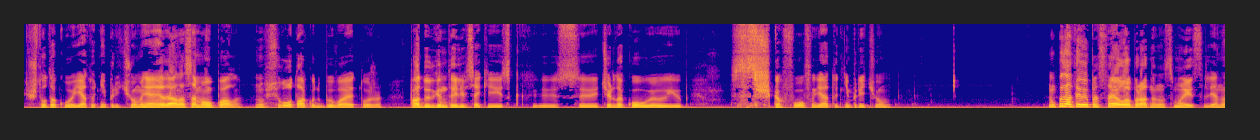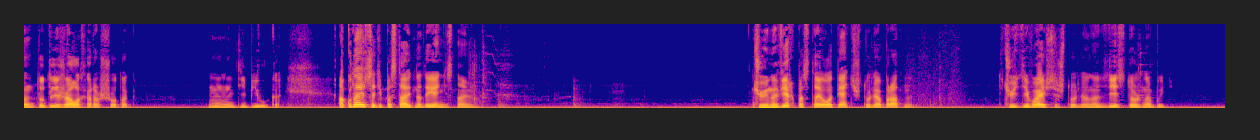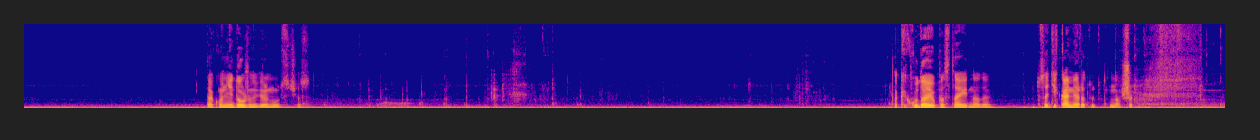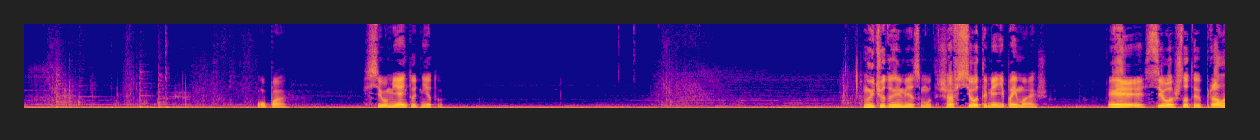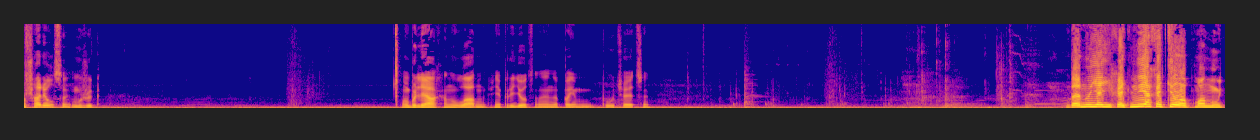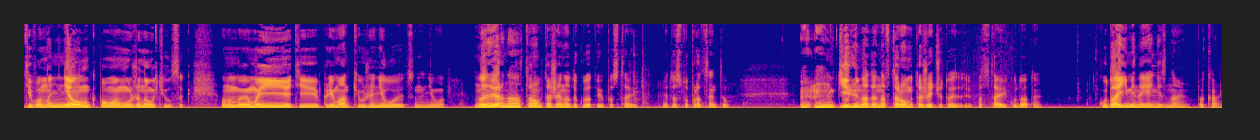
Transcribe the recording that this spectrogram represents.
Что такое? Я тут ни при чем. Она сама упала. Ну все вот так вот бывает тоже. Падают гантели всякие с, с чердаков и с шкафов. Я тут ни при чем. Ну куда ты ее поставил обратно? Ну в смысле? Она тут лежала хорошо так. М -м, дебилка. А куда ее, кстати, поставить надо? Я не знаю. Че, и наверх поставил? Опять, что ли, обратно? Ты что, издеваешься, что ли? Она здесь должна быть. Так, он не должен вернуться сейчас. Так, и куда ее поставить надо? Кстати, камера тут наша. Опа. Все, меня тут нету. Ну и что ты на меня смотришь? А все, ты меня не поймаешь. Э, -э все, что ты, пролошарился, мужик. О, бляха, ну ладно, мне придется, наверное, пойм, получается. Да ну я не хотел, ну я хотел обмануть его, но не, он, по-моему, уже научился. Он, мои эти приманки уже не ловятся на него. Но, наверное, на втором этаже надо куда-то ее поставить. Это сто процентов. Гирю надо на втором этаже что-то поставить куда-то. Куда именно, я не знаю пока.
